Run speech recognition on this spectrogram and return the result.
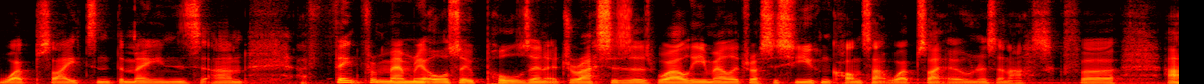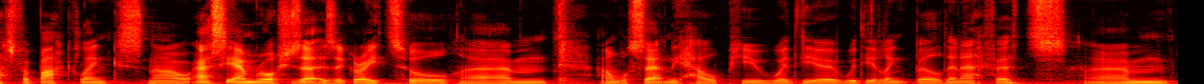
websites and domains, and I think from memory it also pulls in addresses as well, email addresses, so you can contact website owners and ask for ask for backlinks. Now, SEMrush is a, is a great tool, um, and will certainly help you with your with your link building efforts. Um,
